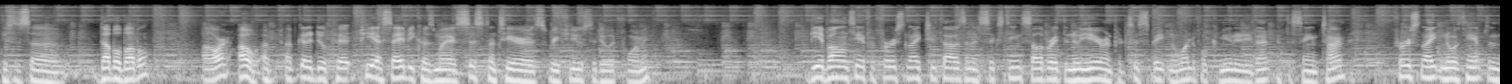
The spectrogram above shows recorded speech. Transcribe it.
This is a double bubble hour. Oh, I've, got to do a P- PSA because my assistant here has refused to do it for me. Be a volunteer for First Night 2016. Celebrate the new year and participate in a wonderful community event at the same time. First Night in Northampton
